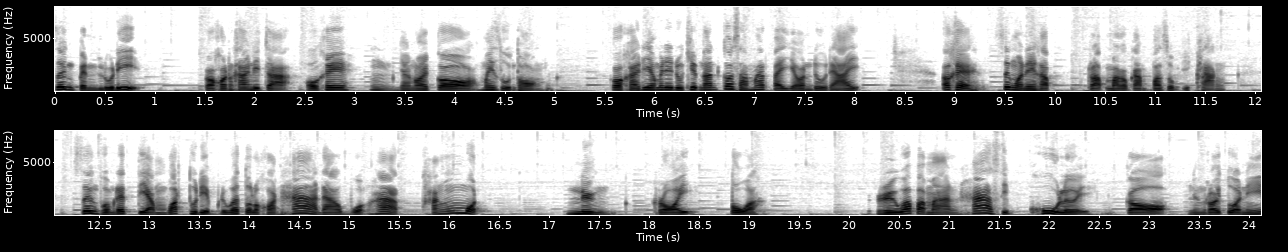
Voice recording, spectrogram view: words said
ซึ่งเป็นลูดี้ก็ค่อนข้างที่จะโอเค อืม อย่างน้อยก็ไม่สูญทอง ก็ใครที่ยังไม่ได้ดูคลิปนั้นก็สามารถไปย้อนดูได้ โอเค ซึ่งวันนี้ครับกลับมากับการผสมอีกครั้ง ซึ่งผมได้เตรียมวัตถุดิบหรือว่าตัวละคร 5 ดาวบวก 5 ทั้งหมด 100 ตัว หรือว่าประมาณ 50 คู่เลย ก็ 100 ตัวนี้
